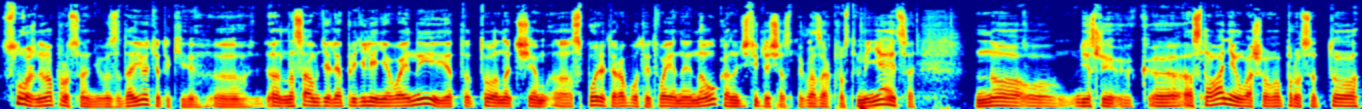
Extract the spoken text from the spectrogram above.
Сложный вопрос, Аня, вы задаете такие. Э, на самом деле определение войны – это то, над чем э, спорит и работает военная наука. Оно действительно сейчас на глазах просто меняется. Но если к э, основаниям вашего вопроса, то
